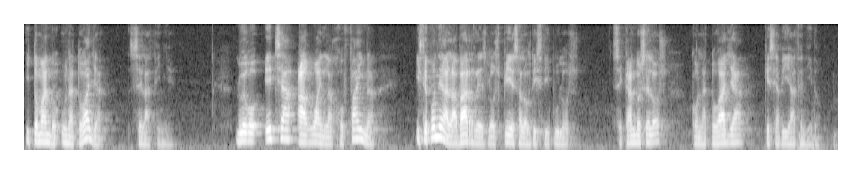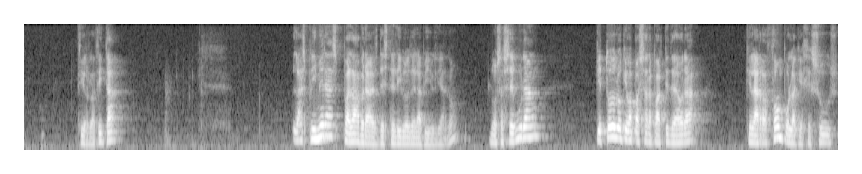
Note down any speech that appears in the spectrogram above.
y tomando una toalla se la ciñe. Luego echa agua en la jofaina y se pone a lavarles los pies a los discípulos, secándoselos con la toalla que se había ceñido. Cierro la cita. Las primeras palabras de este libro de la Biblia ¿no? nos aseguran que todo lo que va a pasar a partir de ahora, que la razón por la que Jesús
